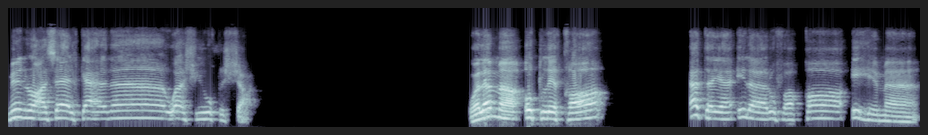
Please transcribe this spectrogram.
من رؤساء الكهنة وشيوخ الشعب. ولما أطلقا أتيا إلى رفقائهما.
